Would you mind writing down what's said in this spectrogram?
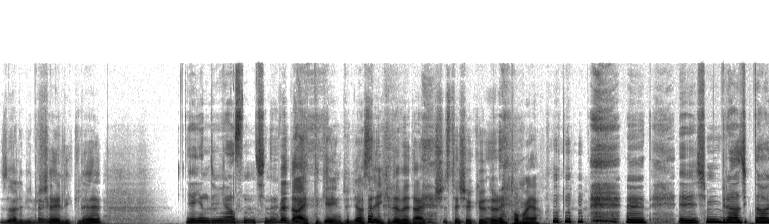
Biz öyle bir Tabii. şeylikle Yayın dünyasının içine. Veda ettik yayın dünyasına. İyi ki de veda etmişiz. Teşekkür ederim Toma'ya. evet. E, şimdi birazcık daha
